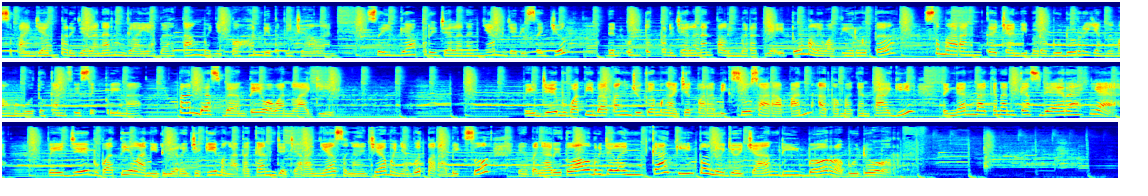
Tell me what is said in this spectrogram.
Sepanjang perjalanan wilayah Batang banyak pohon di tepi jalan, sehingga perjalanannya menjadi sejuk dan untuk perjalanan paling berat yaitu melewati rute Semarang ke Candi Borobudur yang memang membutuhkan fisik prima. Tandas Bante Wawan lagi. PJ Bupati Batang juga mengajak para biksu sarapan atau makan pagi dengan makanan khas daerahnya. PJ Bupati Lani Dwi Rejeki mengatakan jajarannya sengaja menyambut para biksu yang tengah ritual berjalan kaki menuju Candi Borobudur.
